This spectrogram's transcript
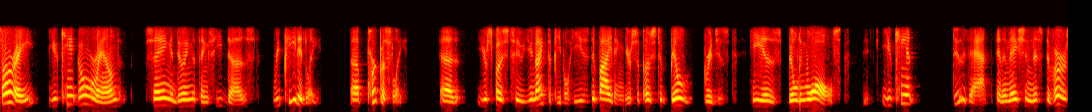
sorry you can't go around saying and doing the things he does repeatedly, uh, purposely. Uh, you're supposed to unite the people. He's dividing. You're supposed to build bridges. He is building walls. You can't do that in a nation this diverse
